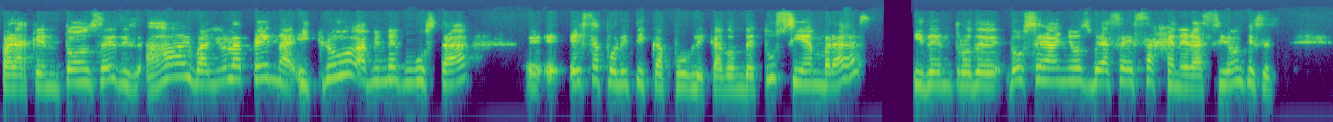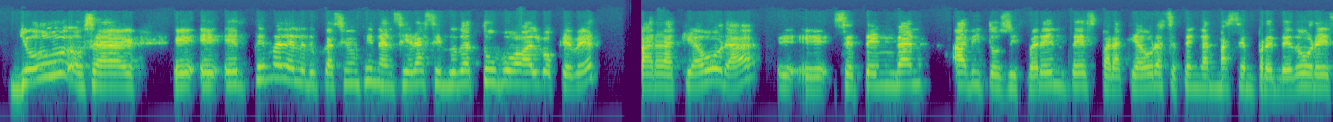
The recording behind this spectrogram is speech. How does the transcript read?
para que entonces dices, ay, valió la pena. Y creo, a mí me gusta eh, esa política pública donde tú siembras y dentro de 12 años veas a esa generación que dices, yo, o sea, eh, eh, el tema de la educación financiera sin duda tuvo algo que ver para que ahora eh, se tengan hábitos diferentes, para que ahora se tengan más emprendedores,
